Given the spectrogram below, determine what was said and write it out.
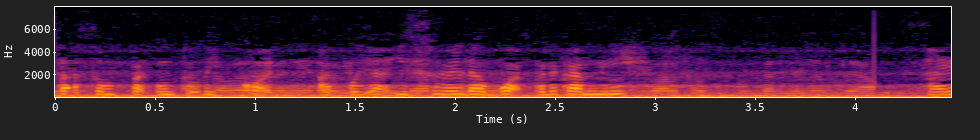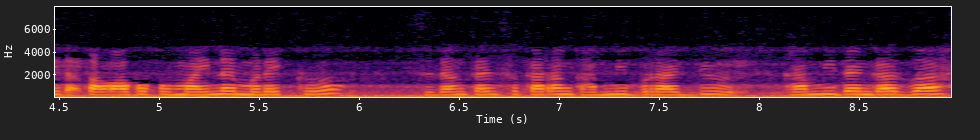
tak sempat untuk record apa yang Israel dah buat pada kami. Saya tak tahu apa permainan mereka. Sedangkan sekarang kami berada, kami dan Gaza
